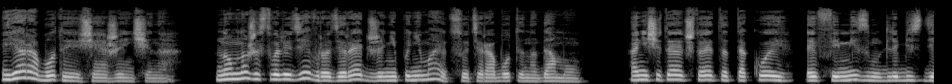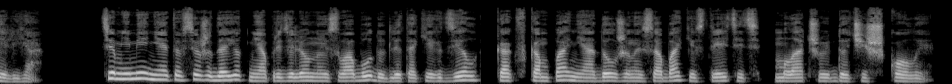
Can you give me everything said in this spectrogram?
Я работающая женщина, но множество людей вроде Реджи не понимают сути работы на дому. Они считают, что это такой эвфемизм для безделья. Тем не менее, это все же дает мне определенную свободу для таких дел, как в компании одолженной собаки встретить младшую дочь из школы.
